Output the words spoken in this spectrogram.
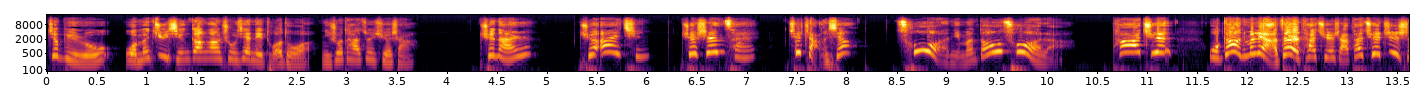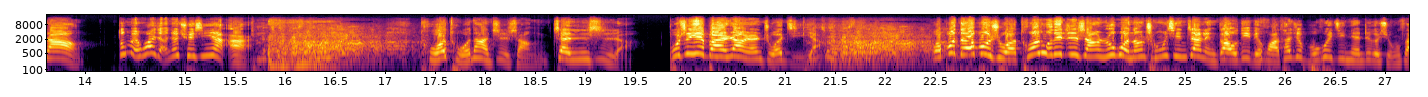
就比如我们剧情刚刚出现的坨坨，你说他最缺啥？缺男人，缺爱情，缺身材，缺长相。错，你们都错了。他缺，我告诉你们俩字儿，他缺啥？他缺智商。东北话讲叫缺心眼儿。坨坨那智商真是啊，不是一般让人着急呀。我不得不说，坨坨的智商如果能重新占领高地的话，他就不会今天这个熊色。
